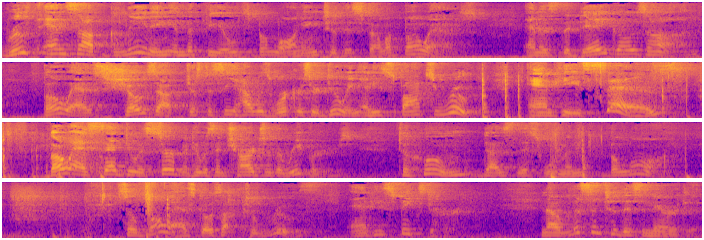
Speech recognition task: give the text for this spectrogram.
Ruth ends up gleaning in the fields belonging to this fellow Boaz. And as the day goes on, Boaz shows up just to see how his workers are doing, and he spots Ruth. And he says, Boaz said to his servant who was in charge of the reapers, To whom does this woman belong? So Boaz goes up to Ruth and he speaks to her. Now listen to this narrative.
